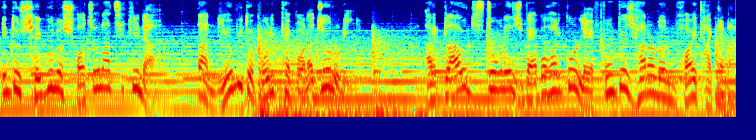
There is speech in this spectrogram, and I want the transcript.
কিন্তু সেগুলো সচল আছে কিনা তা নিয়মিত পরীক্ষা করা জরুরি। আর ক্লাউড স্টোরেজ ব্যবহার করলে ফুটেজ হারানোর ভয় থাকে না।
